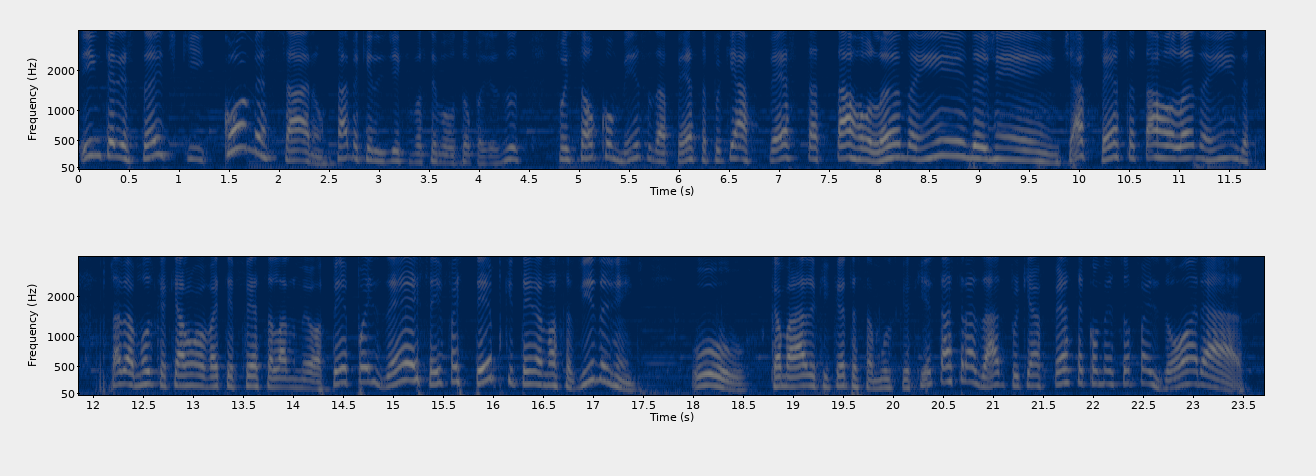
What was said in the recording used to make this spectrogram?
E interessante que começaram, sabe aquele dia que você voltou para Jesus? Foi só o começo da festa, porque a festa tá rolando ainda, gente. A festa tá rolando ainda. Sabe a música que ela vai ter festa lá no meu AP? Pois é, isso aí faz tempo que tem na nossa vida, gente. O camarada que canta essa música aqui, ele tá atrasado, porque a festa começou faz horas.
